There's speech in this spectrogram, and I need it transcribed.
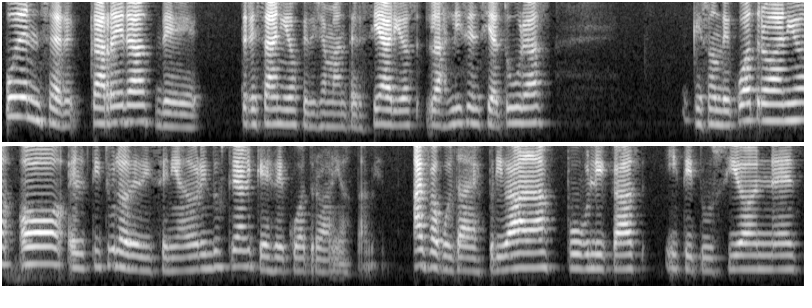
Pueden ser carreras de tres años que se llaman terciarios, las licenciaturas que son de cuatro años o el título de diseñador industrial que es de cuatro años también. Hay facultades privadas, públicas, instituciones,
